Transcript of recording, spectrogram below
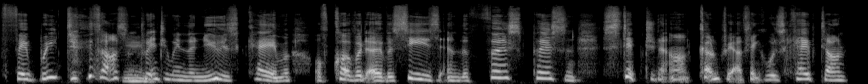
February 2020 mm. when the news came of COVID overseas, and the first person stepped in our country, I think it was Cape Town.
